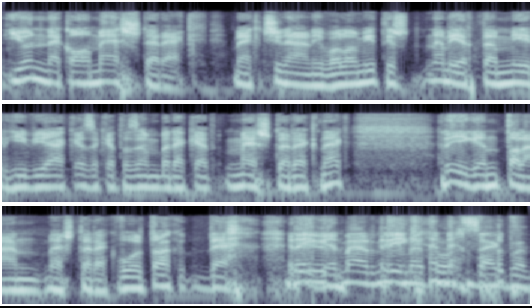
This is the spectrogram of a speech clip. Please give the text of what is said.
jönnek a mesterek megcsinálni valamit, és nem értem, miért hívják ezeket az embereket mestereknek. Régen talán mesterek voltak, de, de régen, már Németországban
